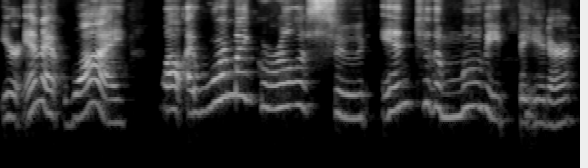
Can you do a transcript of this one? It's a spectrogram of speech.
You're in it. Why? Well, I wore my gorilla suit into the movie theater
